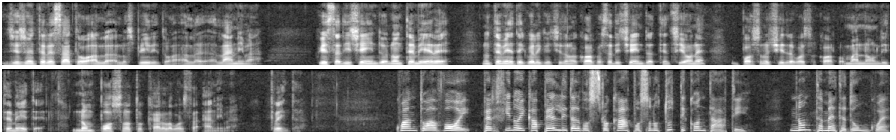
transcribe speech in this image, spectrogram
Gesù è interessato al- allo spirito, al- all'anima. Qui sta dicendo non temere, non temete quelli che uccidono il corpo, sta dicendo attenzione, possono uccidere il vostro corpo, ma non li temete, non possono toccare la vostra anima. 30. Quanto a voi, perfino i capelli del vostro capo sono tutti contati. Non temete dunque,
